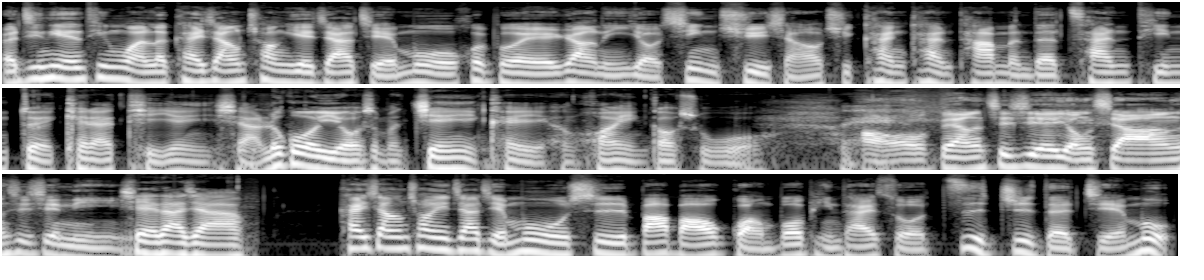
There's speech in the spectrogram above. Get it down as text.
而今天听完了开箱创业家节目，会不会让你有兴趣想要去看看他们的餐厅？对，可以来体验一下。如果有什么建议，可以很欢迎告诉我。好，非常谢谢永祥，谢谢你，谢谢大家。开箱创业家节目是八宝广播平台所自制的节目，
